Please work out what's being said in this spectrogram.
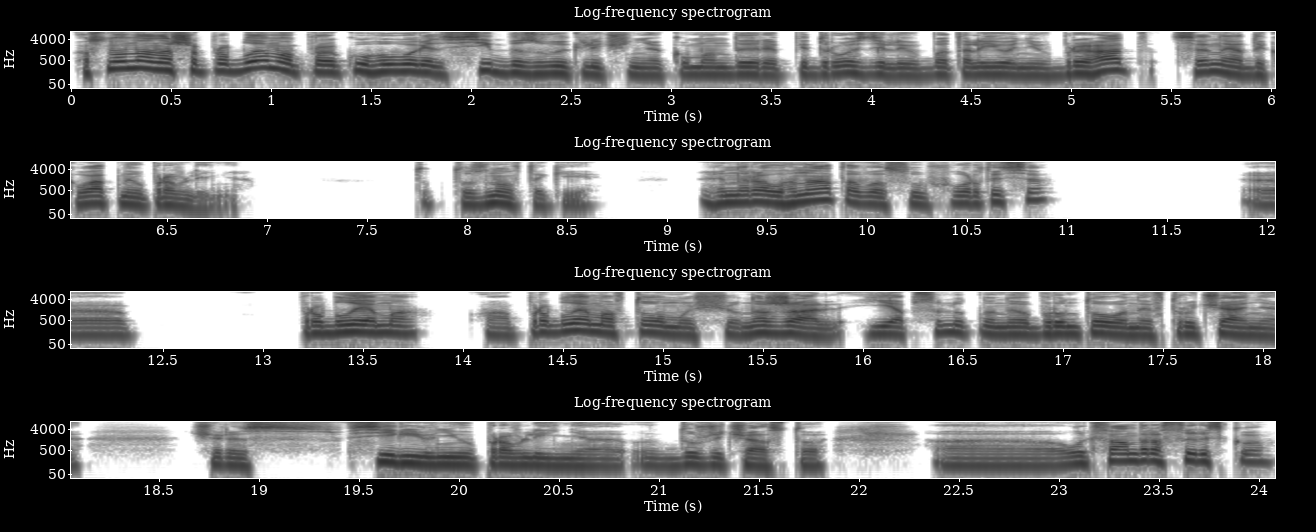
Основна наша проблема, про яку говорять всі без виключення командири підрозділів, батальйонів, бригад, це неадекватне управління. Тобто, знов таки, генерал Гнатова, Субхортиця, е, проблема. А проблема в тому, що, на жаль, є абсолютно необґрунтоване втручання через всі рівні управління дуже часто е, Олександра Сирського.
